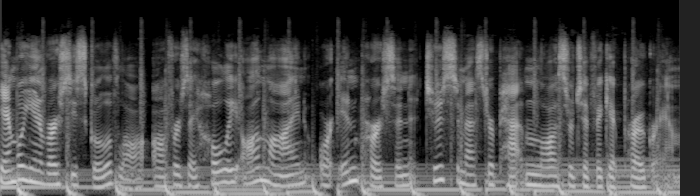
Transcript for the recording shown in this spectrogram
Campbell University School of Law offers a wholly online or in person two semester patent law certificate program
